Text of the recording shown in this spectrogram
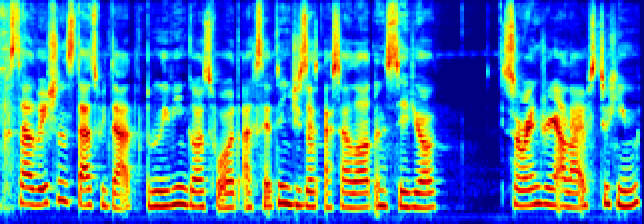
salvation starts with that believing God's word, accepting Jesus as our Lord and Savior, surrendering our lives to Him,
